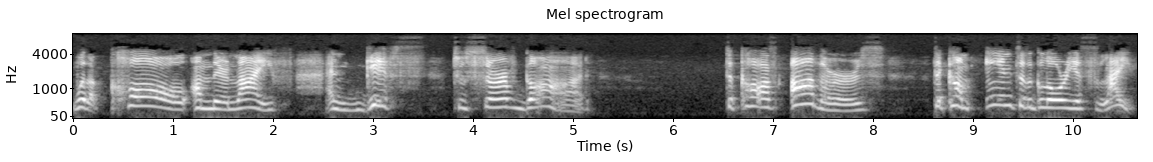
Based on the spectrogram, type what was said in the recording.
with a call on their life and gifts to serve God, to cause others to come into the glorious light.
